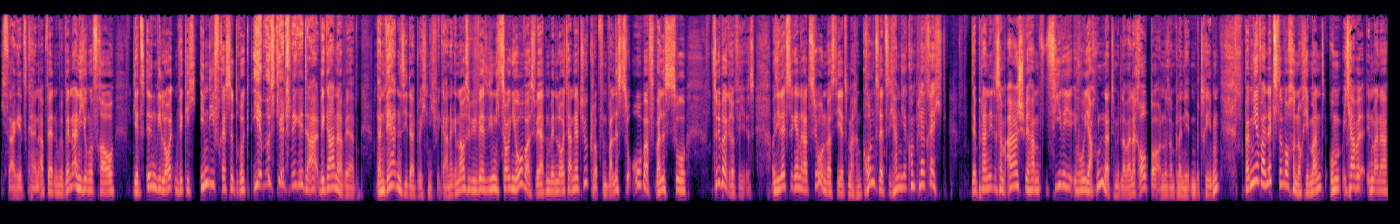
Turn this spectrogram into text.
ich sage jetzt keinen Abwerten, wenn eine junge Frau jetzt irgendwie Leuten wirklich in die Fresse drückt, ihr müsst jetzt Veganer werden, dann werden sie dadurch nicht Veganer. Genauso wie sie nicht Zeugen Jehovas werden, wenn Leute an der Tür klopfen, weil es zu ober, weil es zu, zu übergriffig ist. Und die letzte Generation, was die jetzt machen, grundsätzlich haben die ja komplett recht. Der Planet ist am Arsch. Wir haben viele Jahrhunderte mittlerweile Raubbau an unserem Planeten betrieben. Bei mir war letzte Woche noch jemand, um, ich habe in meiner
